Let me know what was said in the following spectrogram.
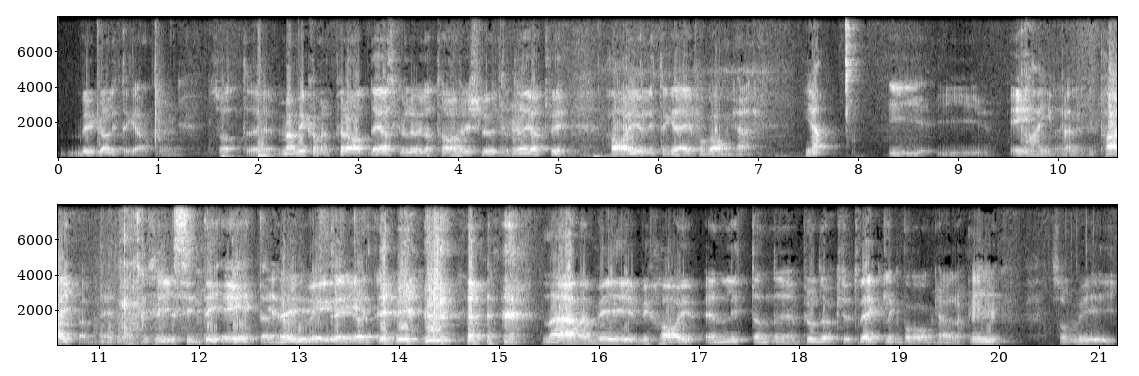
bygga lite grann. Mm. Så att, eh, men vi kan väl prata, det jag skulle vilja ta här i slutet är ju att vi har ju lite grejer på gång här. Ja. I, i etern. Pipen. I pipen. Precis, inte i etern. Ja, det är ju inte Nej men vi, vi har ju en liten eh, produktutveckling på gång här. Mm. Som vi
